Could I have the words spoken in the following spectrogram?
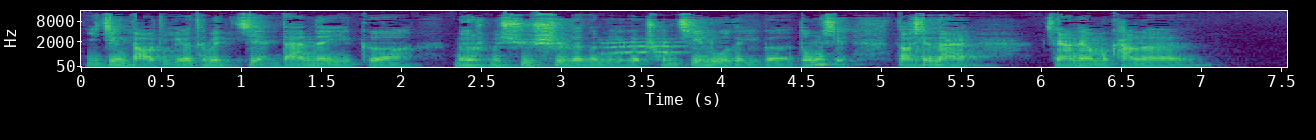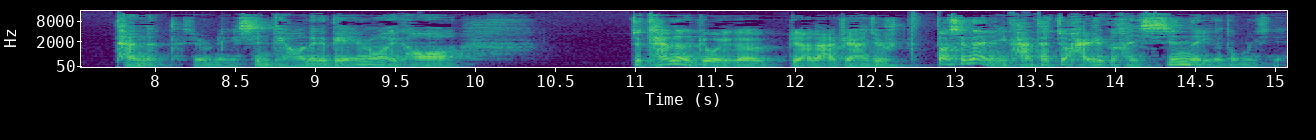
一镜到底，一个特别简单的一个没有什么叙事的这么一个纯记录的一个东西。到现在，前两天我们看了《Tenant》，就是那个《信条》那个电影，我一看哦，就《Tenant》给我一个比较大的震撼，就是到现在你一看，它就还是个很新的一个东西。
